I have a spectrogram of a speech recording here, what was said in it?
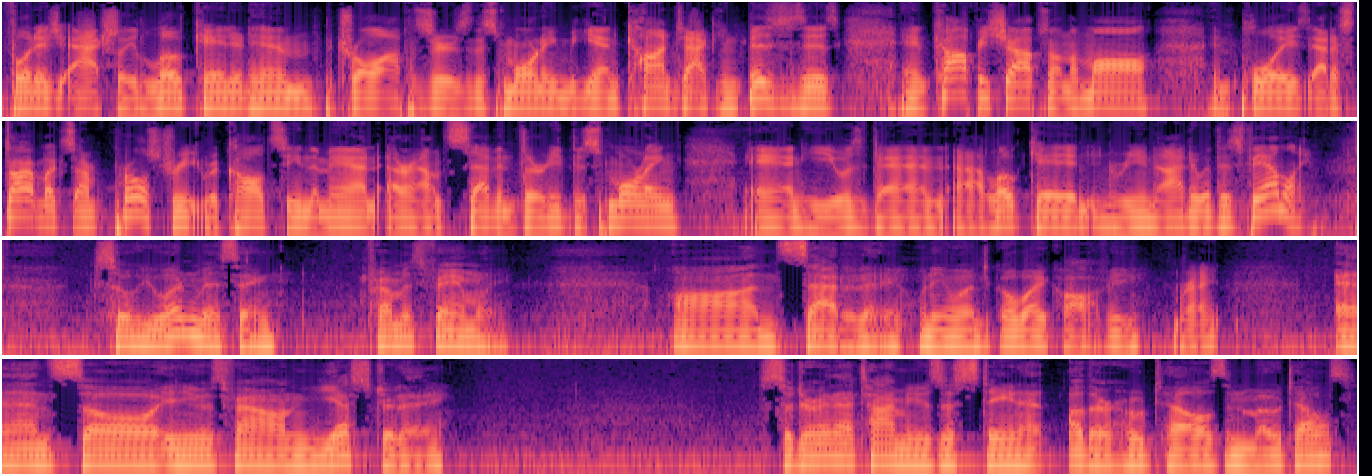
footage actually located him. Patrol officers this morning began contacting businesses and coffee shops on the mall. Employees at a Starbucks on Pearl Street recalled seeing the man around 7:30 this morning, and he was then uh, located and reunited with his family. So he went missing from his family on Saturday when he went to go buy coffee. Right. And then so and he was found yesterday. So during that time he was just staying at other hotels and motels?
